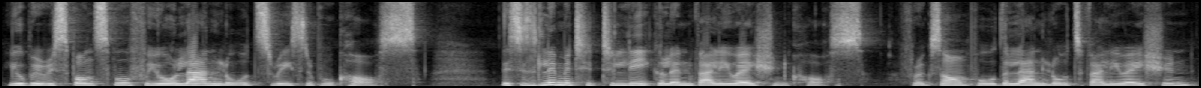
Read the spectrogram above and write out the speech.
You'll be responsible for your landlord's reasonable costs. This is limited to legal and valuation costs. For example, the landlord's valuation,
